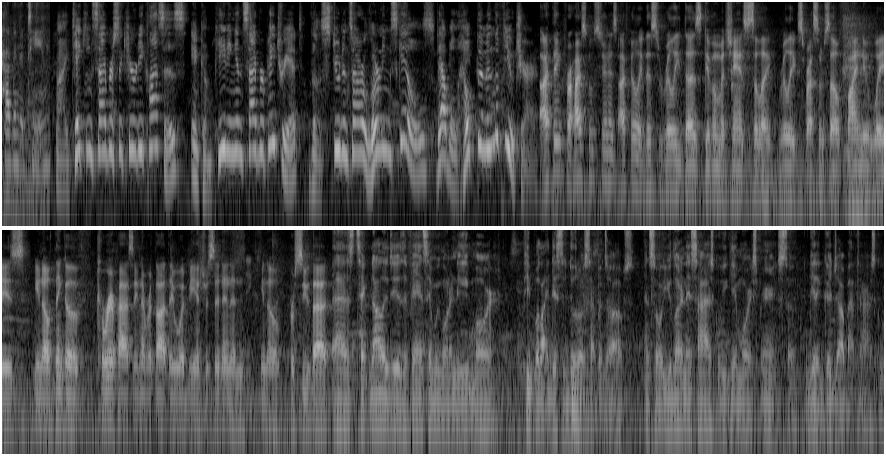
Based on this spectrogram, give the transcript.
having a team. By taking cybersecurity classes and competing in CyberPatriot, the students are learning skills that will help them in the future. I think for high school students, I feel like this really does give them a chance to like really express themselves, find new ways, you know, think of career paths they never thought they would be interested in and, you know, pursue that. As technology is advancing, we're going to need more people like this to do those type of jobs. And so you learn this high school, you get more experience to get a good job after high school.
